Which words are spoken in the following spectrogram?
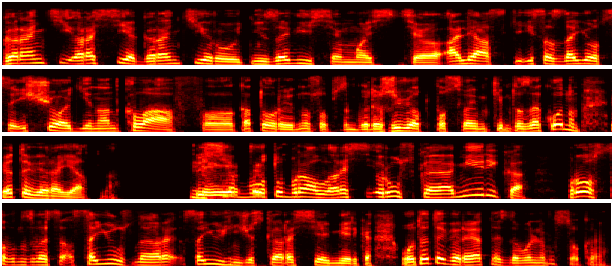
гаранти... Россия гарантирует независимость э, Аляски и создается еще один анклав, э, который, ну, собственно говоря, живет по своим каким-то законам, это вероятно. То есть ну, я бы вот убрал Россия, русская Америка, просто называется союзная, союзническая Россия-Америка. Вот эта вероятность довольно высокая.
